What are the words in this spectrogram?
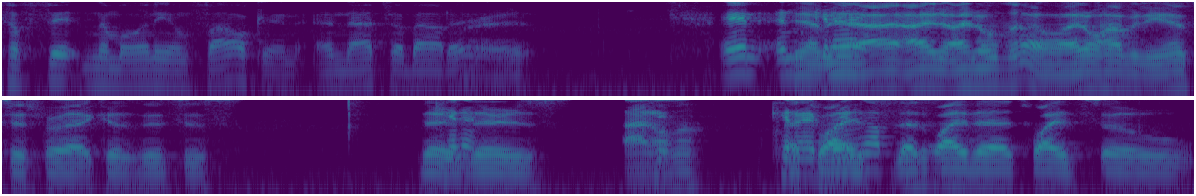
to fit in the Millennium Falcon, and that's about it. Right. And and Yeah, I mean, I, I, I, don't know. I don't have any answers for that because it's just there, Can I- there's I don't know. can that's I why it's up that's why that's why it's so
